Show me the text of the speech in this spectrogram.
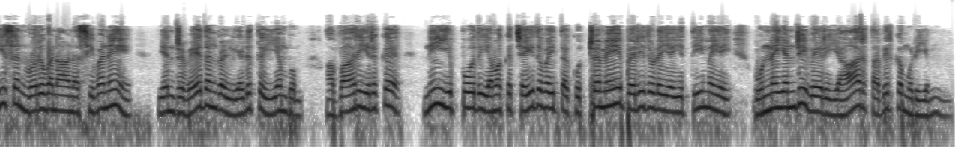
ஈசன் ஒருவனான சிவனே என்று வேதங்கள் எடுத்து இயம்பும். அவ்வாறு இருக்க நீ இப்போது எமக்குச் செய்து வைத்த குற்றமே பெரிதுடைய இத்தீமையை உன்னையன்றி வேறு யார் தவிர்க்க முடியும்?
